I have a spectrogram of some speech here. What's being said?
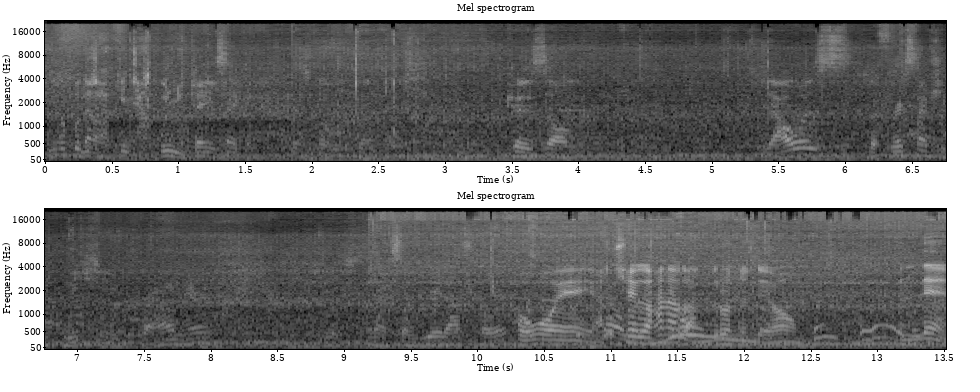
생각보다 작긴 작군요. Because um, that was the first time she bleached your 버거에 야채가 하나도 안 들었는데요. 근데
